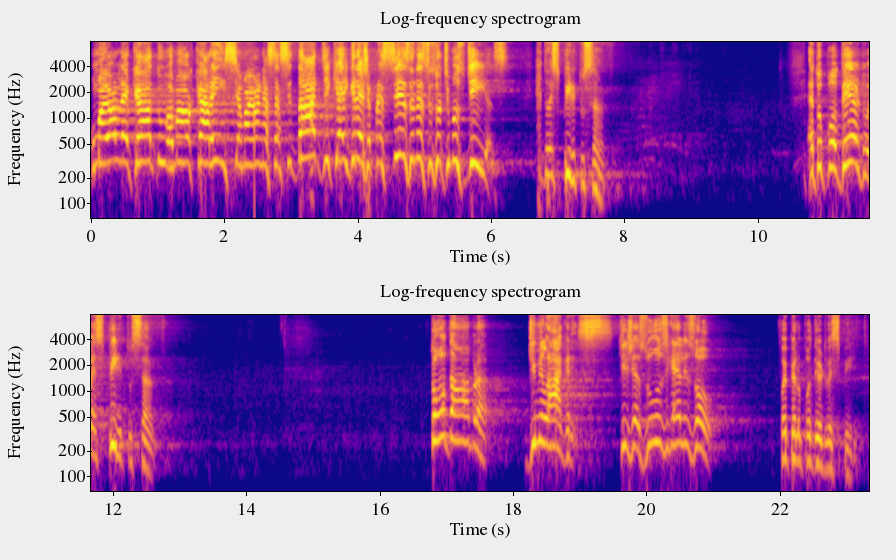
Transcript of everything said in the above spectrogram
o maior legado, a maior carência, a maior necessidade que a igreja precisa nesses últimos dias é do Espírito Santo. É do poder do Espírito Santo. Toda obra de milagres que Jesus realizou foi pelo poder do Espírito.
